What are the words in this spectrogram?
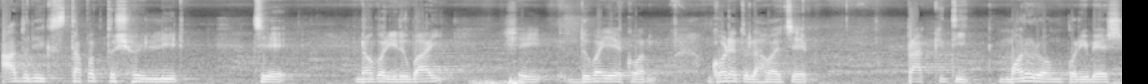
আধুনিক স্থাপত্য শৈলীর যে নগরী দুবাই, সেই দুবাই এখন গড়ে তোলা হয়েছে প্রাকৃতিক মনোরম পরিবেশ,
